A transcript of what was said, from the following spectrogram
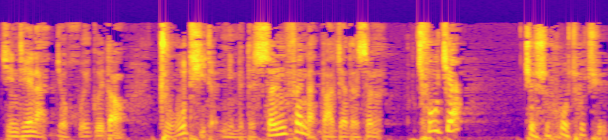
今天呢，就回归到主体的你们的身份了，大家的身出家就是豁出去。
